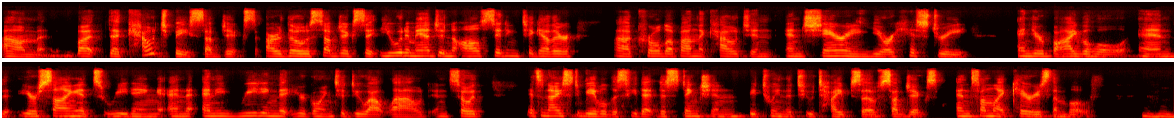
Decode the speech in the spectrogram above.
Um, but the couch based subjects are those subjects that you would imagine all sitting together, uh, curled up on the couch and, and sharing your history and your Bible and your science reading and any reading that you're going to do out loud. And so it, it's nice to be able to see that distinction between the two types of subjects, and sonlight carries them both. Mm-hmm.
